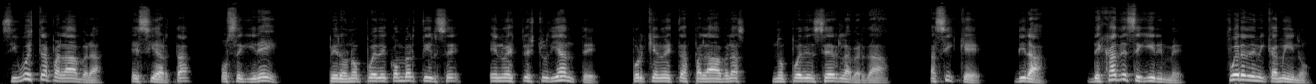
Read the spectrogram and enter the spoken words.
Si vuestra palabra es cierta, os seguiré, pero no puede convertirse en nuestro estudiante, porque nuestras palabras no pueden ser la verdad. Así que dirá, dejad de seguirme, fuera de mi camino.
